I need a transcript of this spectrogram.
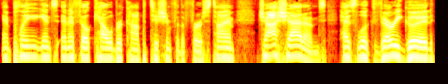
and playing against NFL caliber competition for the first time. Josh Adams has looked very good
